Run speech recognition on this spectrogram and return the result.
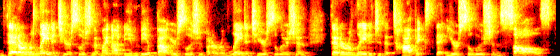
that are related to your solution that might not even be about your solution but are related to your solution that are related to the topics that your solution solves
